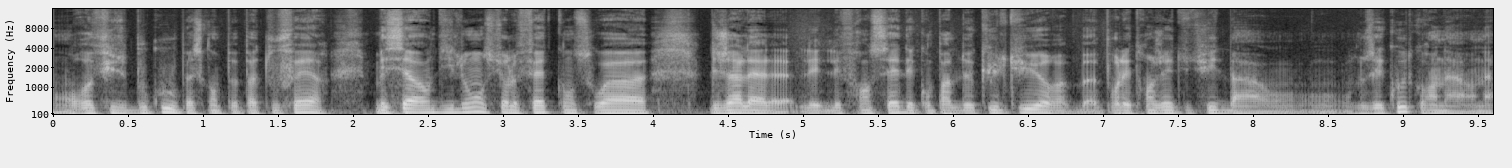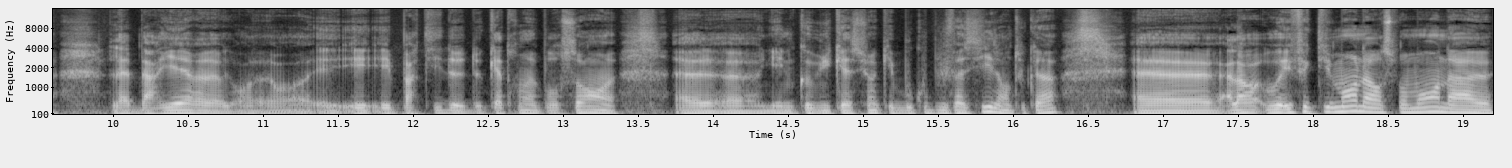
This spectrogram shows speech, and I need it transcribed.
on refuse beaucoup parce qu'on peut pas tout faire, mais ça en dit long sur le fait qu'on soit déjà les, Français dès qu'on parle de culture bah, pour l'étranger tout de suite, bah on, nous écoute. Quoi. On a, on a la barrière euh, est, partie de, 80%. il y a une communication qui est beaucoup plus facile en tout cas. alors effectivement, là en ce moment, on a,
